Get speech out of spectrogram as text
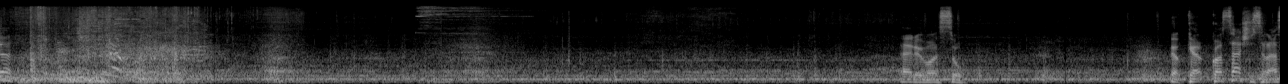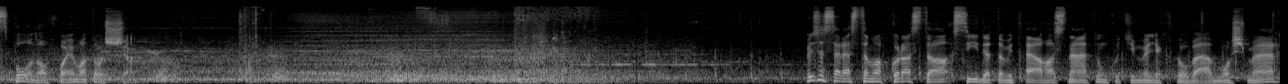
Kapod! Erről van szó. A kasszás ez rá folyamatosan. Visszaszereztem akkor azt a szídet, amit elhasználtunk, úgyhogy megyek tovább most már.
